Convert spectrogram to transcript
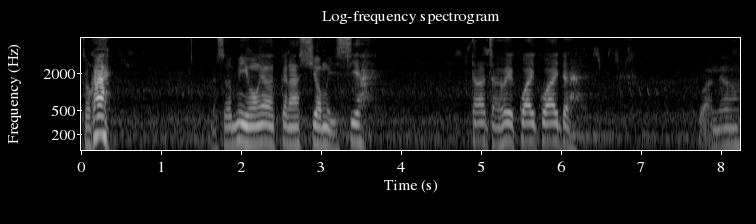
走开。有时候蜜蜂要跟它凶一下，它才会乖乖的。完了，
